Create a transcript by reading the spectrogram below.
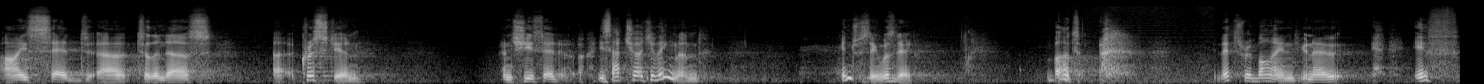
I said uh, to the nurse, uh, Christian. And she said, Is that Church of England? Interesting, wasn't it? But let's remind, you know, if,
